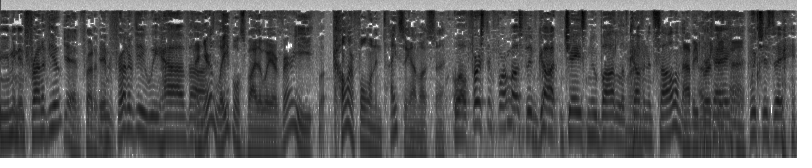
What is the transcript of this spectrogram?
You mean in front of you? Yeah, in front of you. In front of you, we have. Uh, and your labels, by the way, are very colorful and enticing. I must say. Well, first and foremost, we've got Jay's new bottle of Right. Covenant Solomon. Happy birthday, okay, Jay. Which is a.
